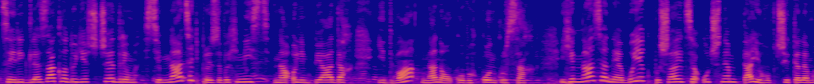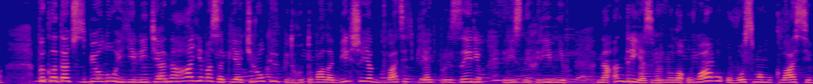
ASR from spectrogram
цей рік для закладу є щедрим – 17 призових місць на олімпіадах і два на наукових конкурсах. Гімназія неабияк пишається учнем та його вчителем. Викладач з біології Лідія Нагаєва за 5 років підготувала більше як 25 призерів різних рівнів. На Андрія звернула увагу у восьмому класі,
